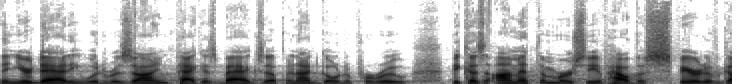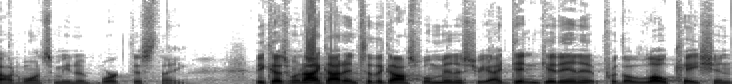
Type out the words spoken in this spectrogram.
then your daddy would resign, pack his bags up, and I'd go to Peru because I'm at the mercy of how the Spirit of God wants me to work this thing. Because when I got into the gospel ministry, I didn't get in it for the location,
